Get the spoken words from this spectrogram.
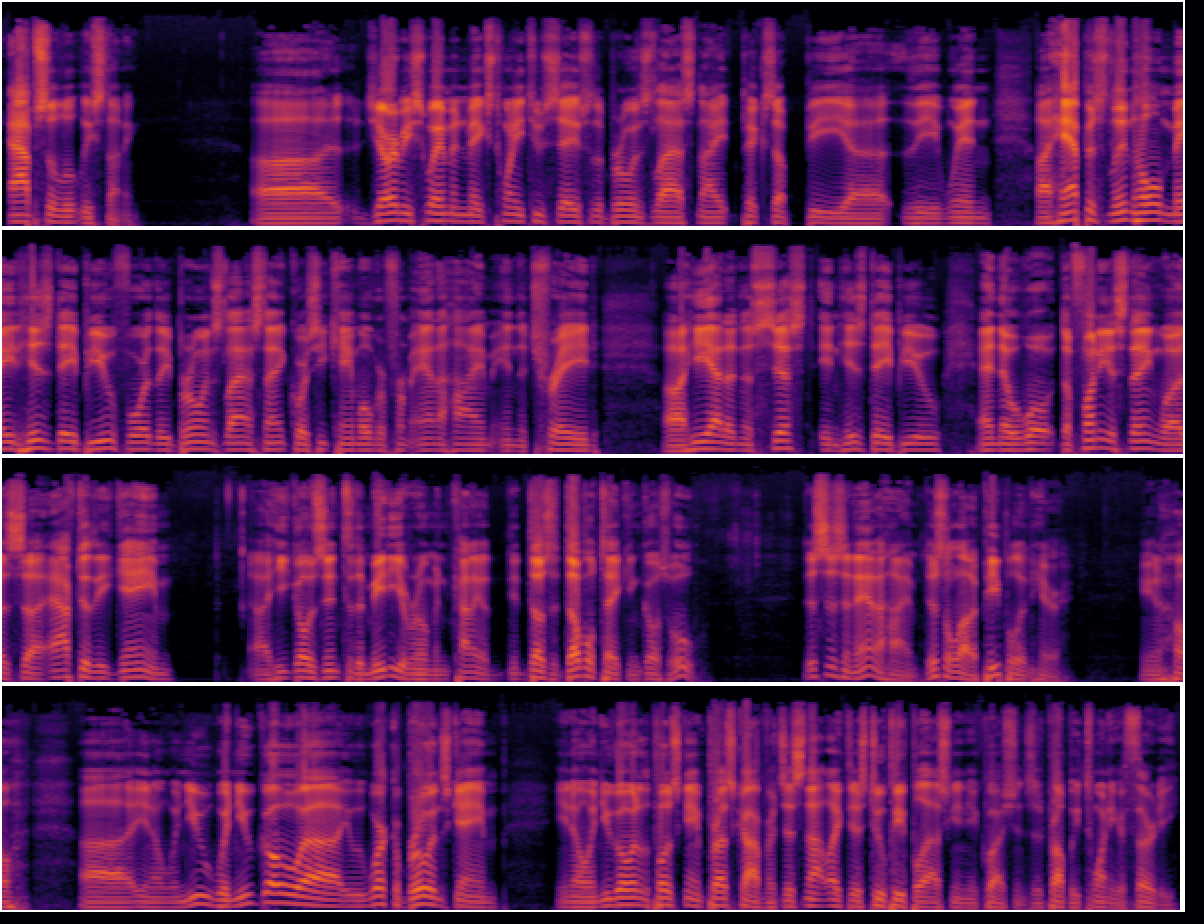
Absolutely stunning. Uh, Jeremy Swayman makes 22 saves for the Bruins last night, picks up the uh, the win. Uh, Hampus Lindholm made his debut for the Bruins last night. Of course, he came over from Anaheim in the trade. Uh, he had an assist in his debut, and the well, the funniest thing was uh, after the game, uh, he goes into the media room and kind of does a double take and goes, "Ooh, this isn't Anaheim. There's a lot of people in here." You know, uh, you know when you when you go uh, you work a Bruins game, you know when you go into the post game press conference, it's not like there's two people asking you questions. There's probably twenty or thirty.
